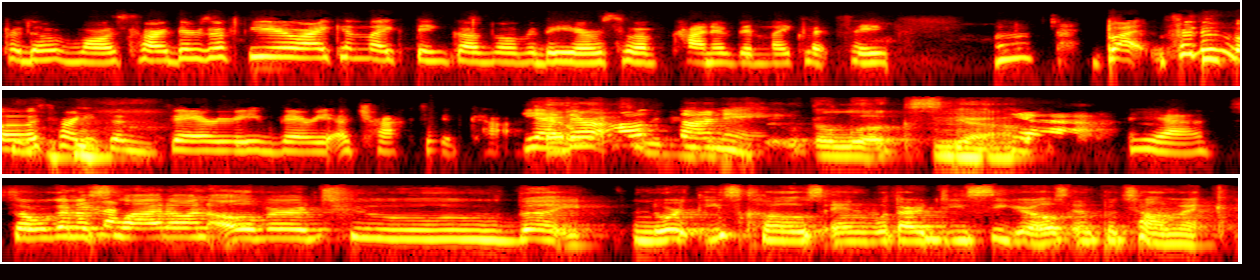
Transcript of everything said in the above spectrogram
for the most part there's a few i can like think of over the years who have kind of been like let's say but for the most part it's a very very attractive cast yeah they're all stunning the looks mm-hmm. yeah yeah yeah so we're gonna slide on over to the northeast coast and with our dc girls in potomac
